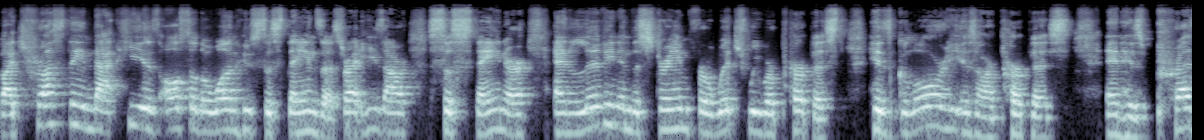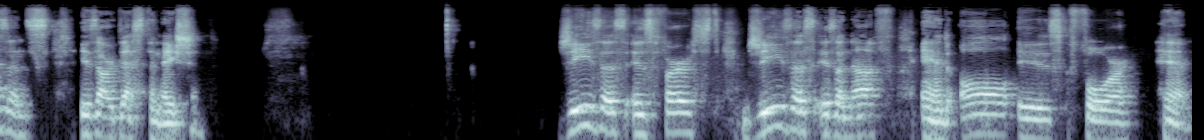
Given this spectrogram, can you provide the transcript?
by trusting that He is also the one who sustains us, right? He's our sustainer and living in the stream for which we were purposed. His glory is our purpose, and His presence is our destination. Jesus is first, Jesus is enough, and all is for Him.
